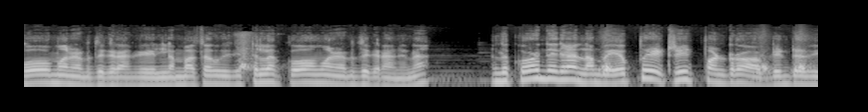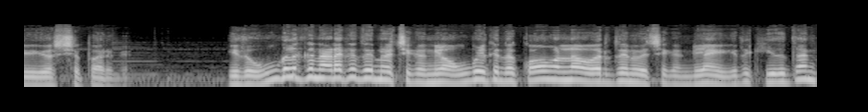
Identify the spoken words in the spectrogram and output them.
கோவமாக நடந்துக்கிறாங்க. இல்லை மற்றவங்க கிட்டலாம் கோவமாக நடந்துக்கிறாங்கன்னா அந்த குழந்தைகளை நம்ம எப்படி ட்ரீட் பண்ணுறோம் அப்படின்றத யோசிச்சு பாருங்கள் இது உங்களுக்கு நடக்குதுன்னு வச்சுக்கோங்களேன் உங்களுக்கு இந்த கோவம்லாம் வருதுன்னு வச்சுக்கோங்களேன் இதுக்கு இதுதான்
